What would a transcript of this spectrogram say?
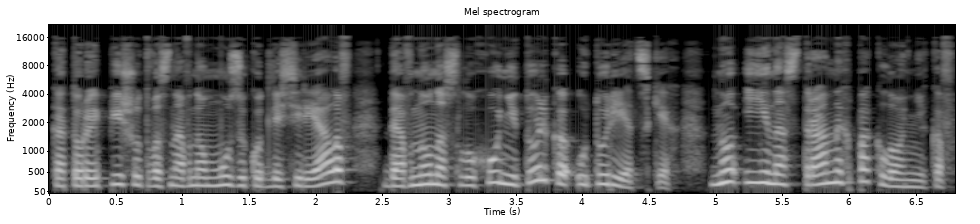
которые пишут в основном музыку для сериалов, давно на слуху не только у турецких, но и иностранных поклонников.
